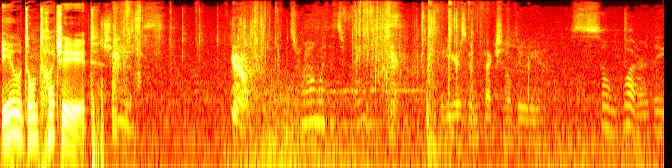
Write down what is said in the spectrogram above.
Ew! Don't touch it. What's wrong with its face? That's what years of infection will do to you. So what, are they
